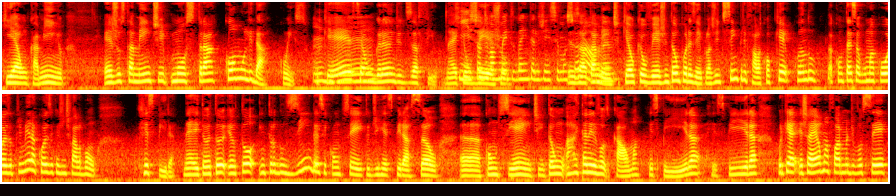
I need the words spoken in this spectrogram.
que é um caminho, é justamente mostrar como lidar com isso. Porque uhum. esse é um grande desafio, né? Que, que isso eu é vejo. o desenvolvimento da inteligência emocional. Exatamente, né? que é o que eu vejo. Então, por exemplo, a gente sempre fala, qualquer. Quando acontece alguma coisa, a primeira coisa que a gente fala, bom, respira, né? Então eu tô, eu tô introduzindo esse conceito de respiração uh, consciente. Então, ai, tá nervoso, calma, respira, respira, porque já é uma forma de você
